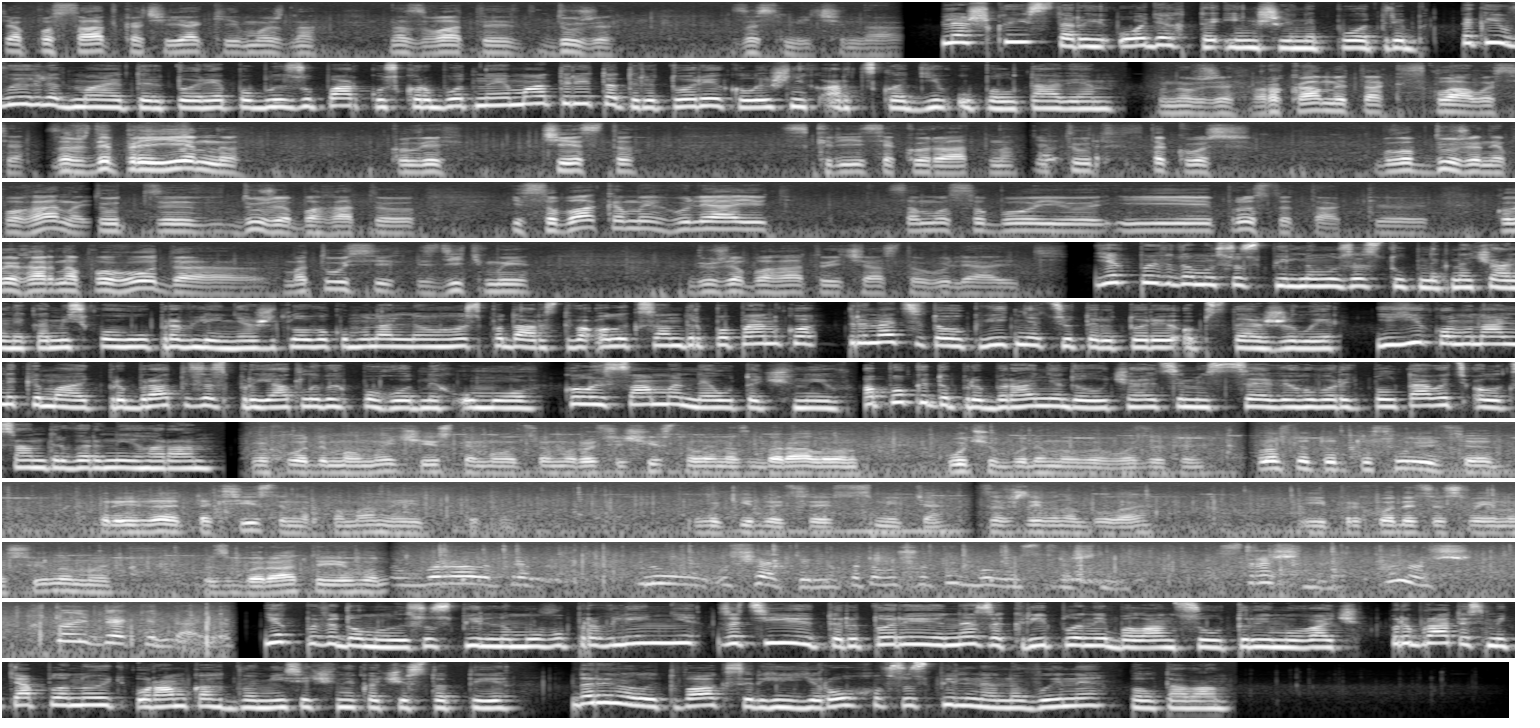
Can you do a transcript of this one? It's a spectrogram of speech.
Ця посадка, чи як її можна назвати, дуже засмічена. Пляшки, старий одяг та інший непотріб. Такий вигляд має територія поблизу парку Скорботної матері та території колишніх артскладів у Полтаві. Воно вже роками так склалося. Завжди приємно, коли чисто, скрізь, акуратно. І тут також було б дуже непогано. Тут е, дуже багато і з собаками гуляють, само собою, і просто так. е, Коли гарна погода, матусі з дітьми дуже багато і часто гуляють. Як повідомив Суспільному заступник начальника міського управління житлово-комунального господарства Олександр Попенко, 13 квітня цю територію обстежили. Її комунальники мають прибрати за сприятливих погодних умов, коли саме не уточнив. А поки до прибирання долучаються місцеві, говорить полтавець Олександр Вернигора. Виходимо, ми чистимо. У цьому році чистили, назбирали он кучу, будемо вивозити. Просто тут тусуються, приїжджають таксісти, наркомани і тут викидають це сміття. Завжди вона була. І приходиться своїми силами збирати його. Вбирали прям ну тщательно, тому що тут було страшно. Страшно. Воно ж хто йде, кидає. Як повідомили Суспільному в управлінні, за цією територією не закріплений балансоутримувач. Прибрати сміття планують у рамках двомісячника чистоти. Дарина Литвак, Сергій Єрохов, Суспільне новини, Полтава.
